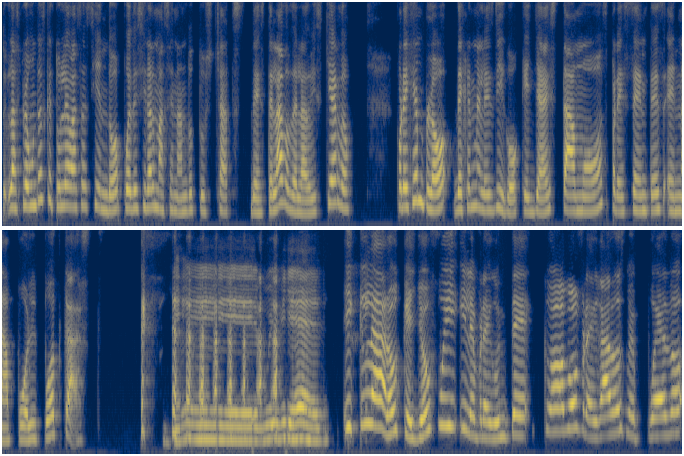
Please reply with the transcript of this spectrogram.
las preguntas que tú le vas haciendo, puedes ir almacenando tus chats de este lado, del lado izquierdo. Por ejemplo, déjenme les digo que ya estamos presentes en Apple Podcast. Muy bien. Y claro que yo fui y le pregunté, ¿cómo fregados me puedo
